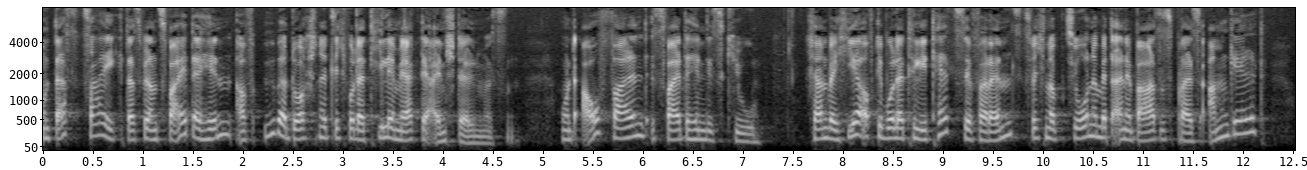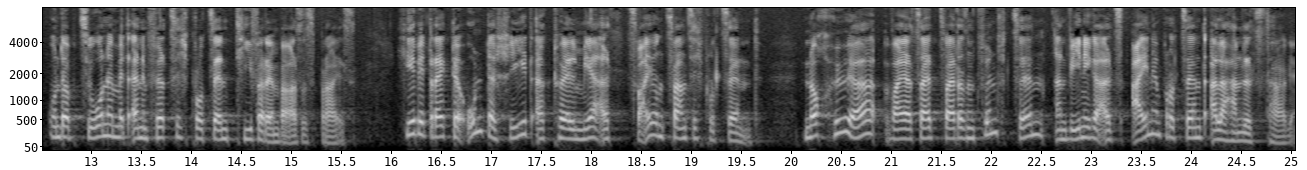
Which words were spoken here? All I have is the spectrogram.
Und das zeigt, dass wir uns weiterhin auf überdurchschnittlich volatile Märkte einstellen müssen. Und auffallend ist weiterhin die Skew. Schauen wir hier auf die Volatilitätsdifferenz zwischen Optionen mit einem Basispreis am Geld und Optionen mit einem 40% tieferen Basispreis. Hier beträgt der Unterschied aktuell mehr als 22% Noch höher war er seit 2015 an weniger als einem Prozent aller Handelstage.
